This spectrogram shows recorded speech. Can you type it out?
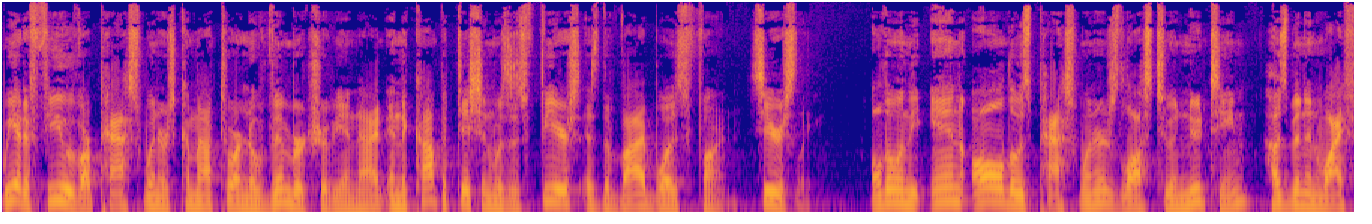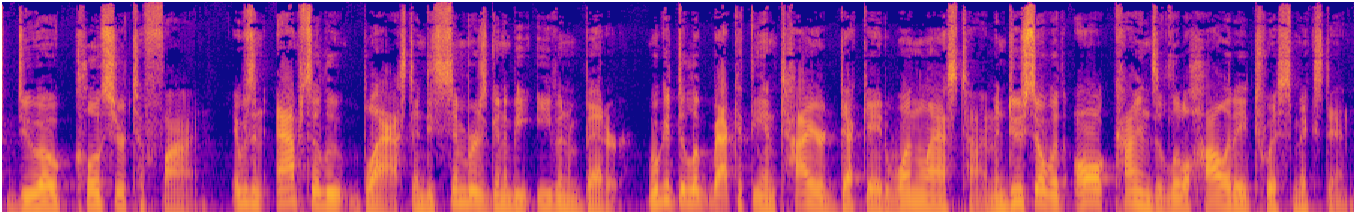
We had a few of our past winners come out to our November trivia night, and the competition was as fierce as the vibe was fun. Seriously, Although in the end, all those past winners lost to a new team, husband and wife duo Closer to Fine. It was an absolute blast, and December is going to be even better. We'll get to look back at the entire decade one last time and do so with all kinds of little holiday twists mixed in.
